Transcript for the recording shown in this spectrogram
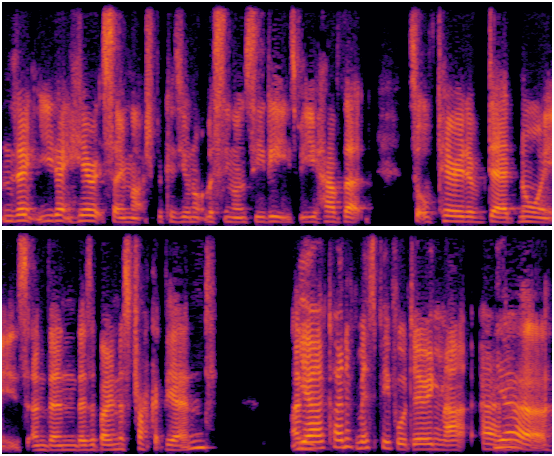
and don't you don't hear it so much because you're not listening on cds but you have that sort of period of dead noise and then there's a bonus track at the end. And yeah i kind of miss people doing that um, yeah.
